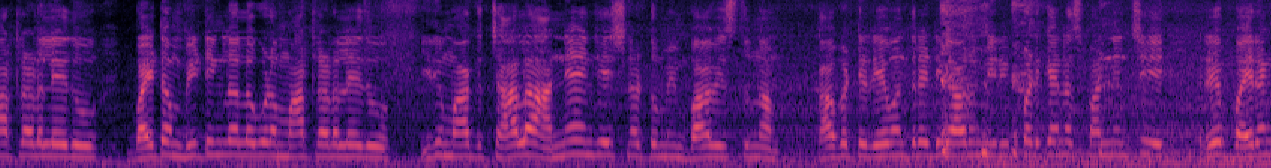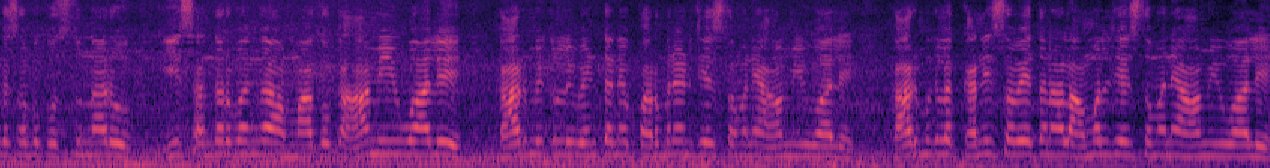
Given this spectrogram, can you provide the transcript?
మాట్లాడలేదు బయట మీటింగ్లలో కూడా మాట్లాడలేదు. ఇది మాకు చాలా అన్యాయం చేసినట్టు మేము భావిస్తున్నాం. కాబట్టి రేవంత్ రెడ్డి గారు మీరు ఇప్పటికైనా స్పందించి రేపు బహిరంగ సభకు వస్తున్నారు. ఈ సందర్భంగా మాకు ఒక హామీ ఇవ్వాలి. కార్మికులు వెంటనే పర్మనెంట్ చేస్తామని హామీ ఇవ్వాలి. కార్మికుల కనీస వేతనాలు అమలు చేస్తామని హామీ ఇవ్వాలి.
